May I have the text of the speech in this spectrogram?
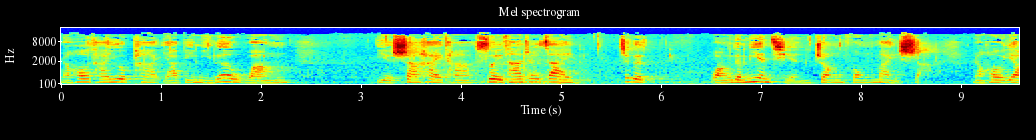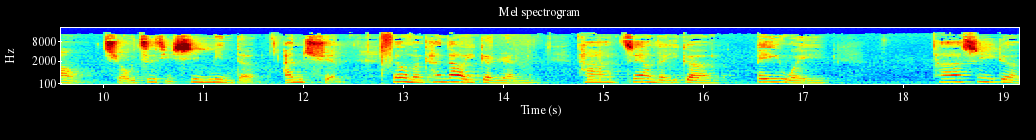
然后他又怕亚比米勒王也杀害他，所以他就在这个王的面前装疯卖傻，然后要求自己性命的安全。所以我们看到一个人，他这样的一个卑微，他是一个。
